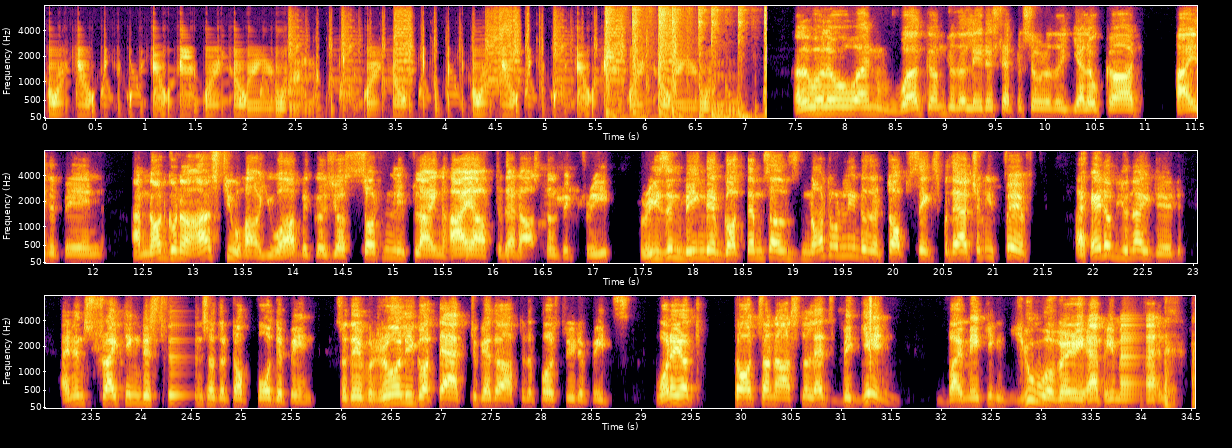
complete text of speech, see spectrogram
Hello, hello, and welcome to the latest episode of the Yellow Card. Hi, Dipen. I'm not going to ask you how you are because you're certainly flying high after that Arsenal victory. Reason being, they've got themselves not only into the top six, but they're actually fifth ahead of United and in striking distance of the top four, Dipen. So they've really got their act together after the first three defeats. What are your thoughts on Arsenal? Let's begin by making you a very happy man.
